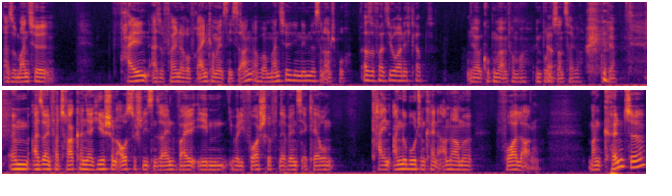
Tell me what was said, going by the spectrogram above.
Also manche fallen, also fallen darauf rein, kann man jetzt nicht sagen, aber manche, die nehmen das in Anspruch. Also falls Jura nicht klappt. Ja, gucken wir einfach mal im Bundesanzeiger. Ja. Okay. ähm, also ein Vertrag kann ja hier schon auszuschließen sein, weil eben über die Vorschriften der Willenserklärung kein Angebot und keine Annahme vorlagen. Man könnte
